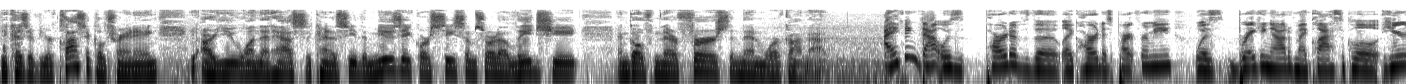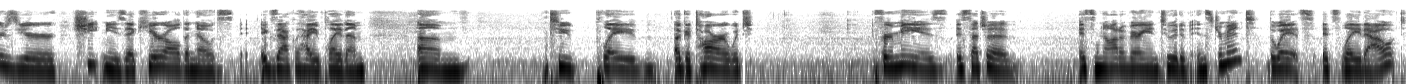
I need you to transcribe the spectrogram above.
because of your classical training, are you one that has to kind of see the music or see some sort of lead sheet and go from there first and then work on that? I think that was part of the like hardest part for me was breaking out of my classical here's your sheet music here are all the notes exactly how you play them um, to play a guitar which for me is is such a it's not a very intuitive instrument the way it's it's laid out.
